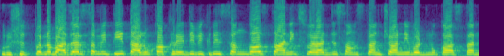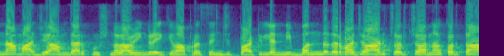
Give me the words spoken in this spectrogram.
कृषी उत्पन्न बाजार समिती तालुका खरेदी विक्री संघ स्थानिक स्वराज्य संस्थांच्या निवडणुका असताना माजी आमदार कृष्णराव इंगळे किंवा प्रसेनजित पाटील यांनी बंद दरवाजा आड चर्चा न करता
